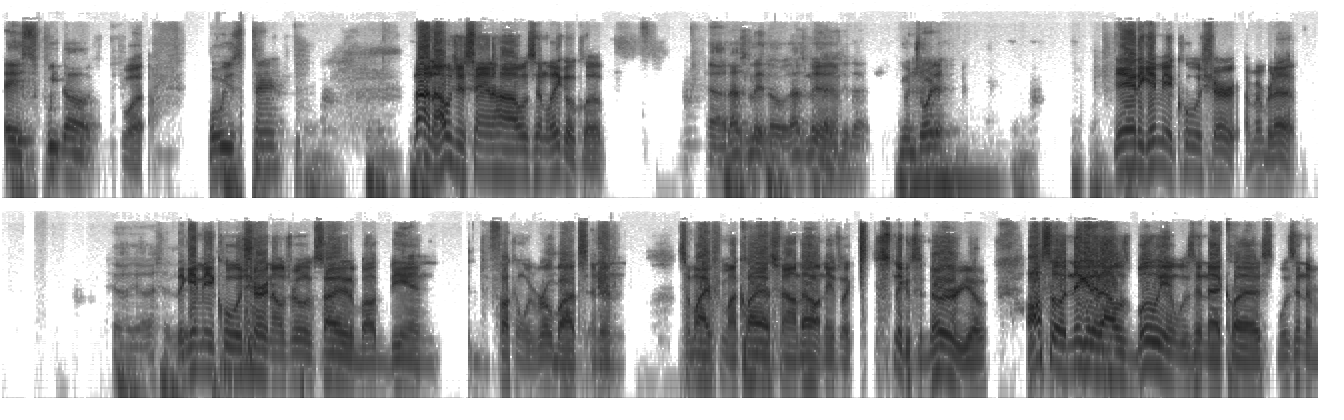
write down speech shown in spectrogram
Hey, sweet dog. What? What were you saying? No, no, I was just saying how I was in Lego Club. Yeah, that's lit though. That's lit. that you did that. You enjoyed it? Yeah, they gave me a cool shirt. I remember that. Hell yeah, that. They gave me a cool shirt, and I was real excited about being fucking with robots. And then somebody from my class found out, and they was like, "This nigga's a nerd, yo." Also, a nigga that I was bullying was in that class, was in the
